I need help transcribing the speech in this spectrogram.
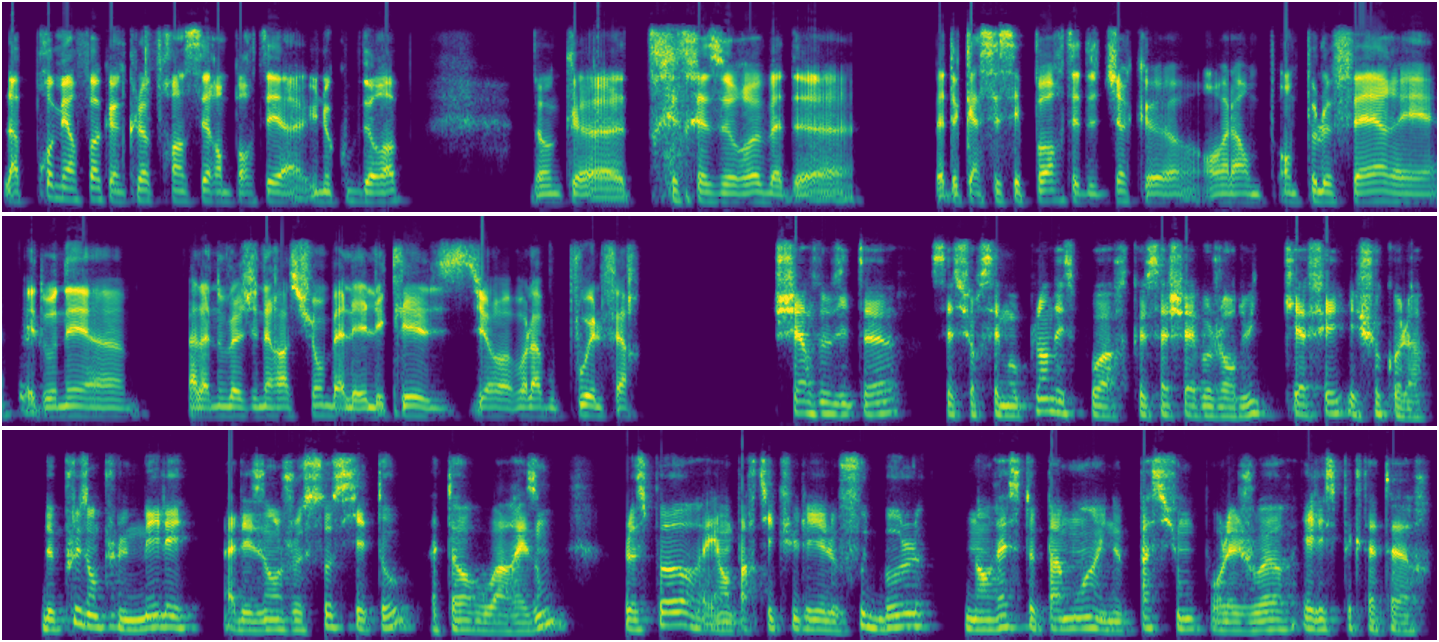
la première fois qu'un club français remportait euh, une Coupe d'Europe. Donc, euh, très, très heureux bah, de, bah, de casser ses portes et de dire que voilà, on, peut le faire et, et donner à la nouvelle génération bah, les, les clés et se dire, voilà, vous pouvez le faire. Chers auditeurs, c'est sur ces mots pleins d'espoir que s'achève aujourd'hui Café et Chocolat. De plus en plus mêlés à des enjeux sociétaux, à tort ou à raison, le sport, et en particulier le football, n'en reste pas moins une passion pour les joueurs et les spectateurs.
